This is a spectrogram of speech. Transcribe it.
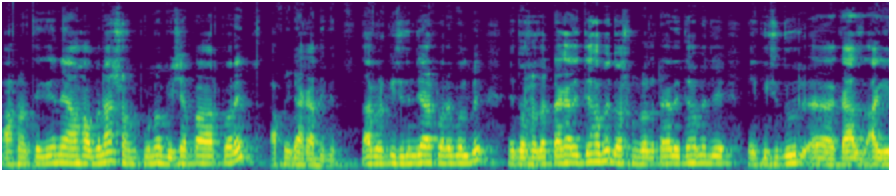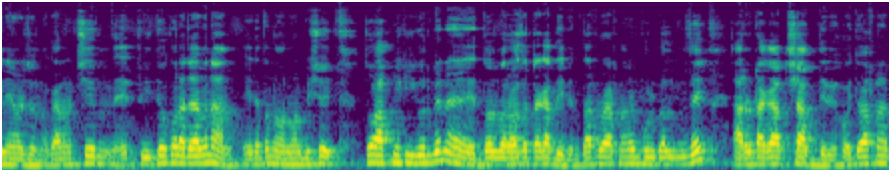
আপনার থেকে নেওয়া হবে না, সম্পূর্ণ ভিসা পাওয়ার পরে আপনি টাকা দেবেন। তারপর কিছুদিন যাওয়ার পরে বলবে দশ হাজার টাকা দিতে হবে, দশ পনেরো হাজার টাকা দিতে হবে যে কিছু দূর কাজ আগিয়ে নেওয়ার জন্য। কারণ হচ্ছে ফ্রিতেও করা যাবে না, এটা তো নর্মাল বিষয়। তো আপনি কি করবেন দশ বারো হাজার টাকা দেবেন। তারপর আপনারা ভুলভাল বুঝাই আরও টাকা চাপ দেবে। হয়তো আপনার,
